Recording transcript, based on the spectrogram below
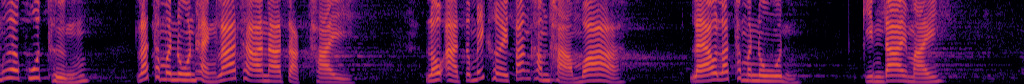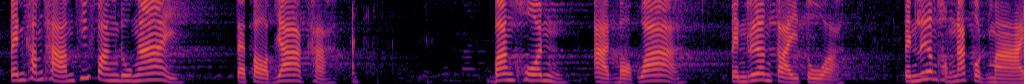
เมื่อพูดถึงรัฐธรรมนูญแห่งราชอาณาจักรไทย เราอาจจะไม่เคยตั้งคำถามว่า แล้วรัฐธรรมนูญกินได้ไหม เป็นคำถามที่ฟังดูง่าย แต่ตอบยากค่ะ บางคนอาจบอกว่าเป็นเรื่องไกลตัว เป็นเรื่องของนักกฎหมาย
